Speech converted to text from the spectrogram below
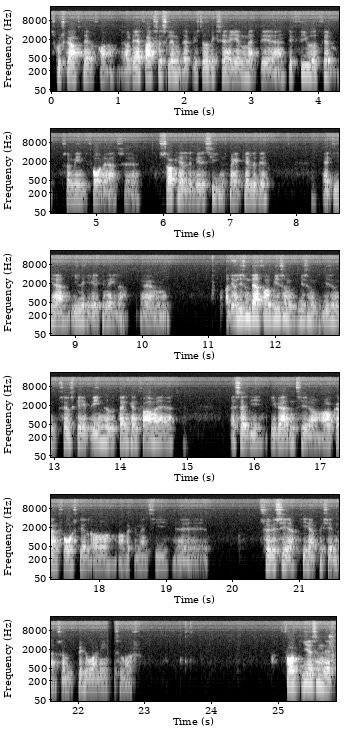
skulle skaffe derfra. Og det er faktisk så slemt, at vi stadigvæk ser herhjemme, at det er, det er 4 ud af 5, som egentlig får deres øh, såkaldte medicin, hvis man kan kalde det af de her illegale kanaler. Øhm, og det er jo ligesom derfor, at vi som, vi som, vi som selskab, enhed, Dankan Pharma er, er sat i, i verden til at, at gøre en forskel og, og hvad kan man sige, øh, servicere de her patienter, som behøver en enhed som os. For at give sådan et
